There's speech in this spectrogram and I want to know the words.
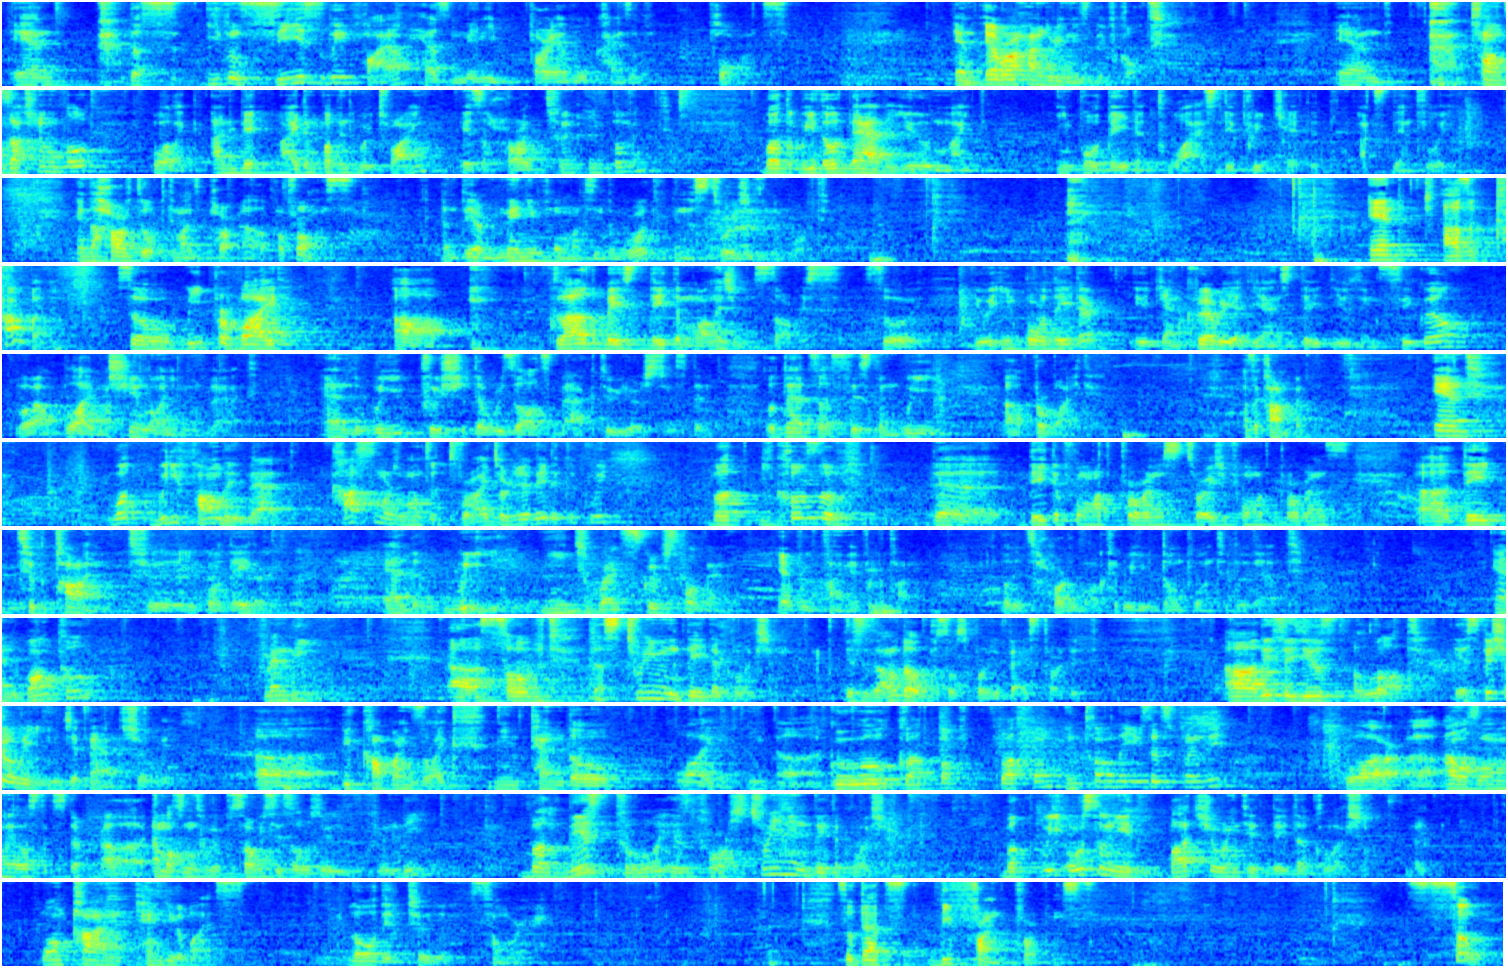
And the, even CSV file has many variable kinds of formats. And error handling is difficult. And transaction load, or like item we're trying, is hard to implement. But without that, you might import data twice, deprecated accidentally. And hard to optimize per, uh, performance. And there are many formats in the world, and the storage is in the world. And as a company, so we provide uh, cloud-based data management service. So you import data, you can query at the end state using SQL or apply machine learning on that. And we push the results back to your system. So that's a system we uh, provide as a company. And what we found is that customers want to try to read data quickly, but because of the data format problems, storage format problems, uh, they took time to import data. And we need to write scripts for them every time, every time. But it's hard work. We don't want to do that. And one tool, Fluentd, uh, solved the streaming data collection. This is another open source project I started. Uh, this is used a lot, especially in Japan, actually. Uh, big companies like Nintendo, like uh, Google cloud platform internally uses Fluentd, or uh, Amazon uh, Amazon's web services also use Fluentd. But this tool is for streaming data collection. But we also need batch-oriented data collection, like one time 10 gigabytes loaded to somewhere. So that's different problems. So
